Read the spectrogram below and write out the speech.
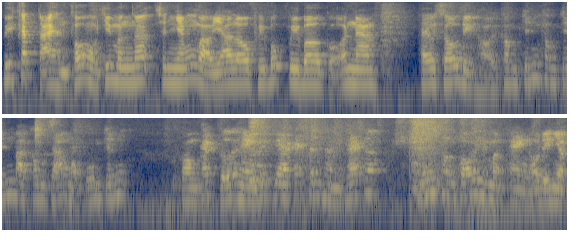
Biết khách tại thành phố Hồ Chí Minh đó, xin nhắn vào Zalo Facebook Viber của anh Nam theo số điện thoại 0909306149 còn các cửa hàng bếp ga các tỉnh thành khác đó, muốn phân phối thêm mặt hàng nội địa Nhật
